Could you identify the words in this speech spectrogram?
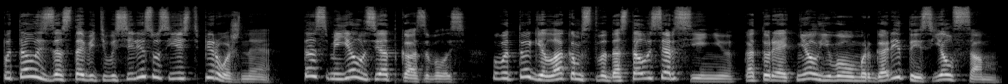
пыталась заставить Василису съесть пирожное. Та смеялась и отказывалась, в итоге лакомство досталось Арсению, который отнял его у Маргариты и съел сам.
